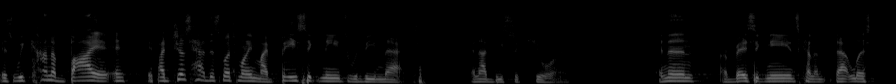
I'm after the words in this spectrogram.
is we kind of buy it. If I just had this much money, my basic needs would be met and I'd be secure. And then our basic needs kind of, that list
